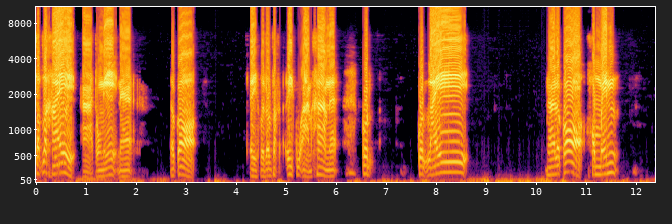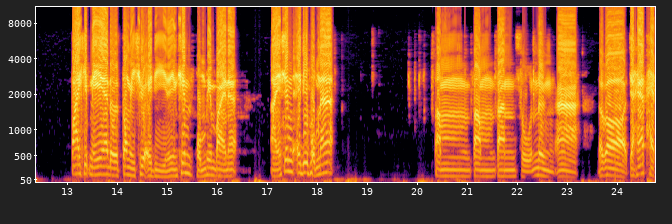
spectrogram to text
subscribe อ่า ตรงนี้นะ แล้วก็เอ้ยกด subscribe เอ้ยกูอ่านข้ามนะ กดกดไลค์นะ แล้วก็คอมเมนต์ใต้คลิปนี้นะโดยต้องมีชื่อ ID นะอย่างเช่นผมพิมพ์ไปนะอ่าอย่างเช่น ID ผมนะ ตำตำตันศูนย์หนึ่งอ่า แล้วก็จะแฮชแท็ก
